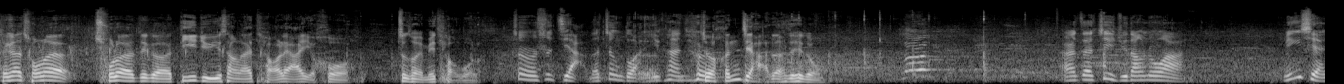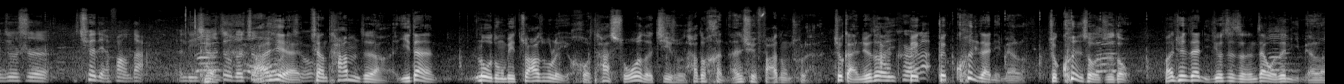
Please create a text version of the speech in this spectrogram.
你看，从了除了这个第一局一上来挑俩以后，正手也没挑过了。正手是假的，正短一看就是。就很假的这种。而在这局当中啊，明显就是缺点放大。李湘秀的正而且像他们这样，一旦漏洞被抓住了以后，他所有的技术他都很难去发动出来了，就感觉到被被困在里面了，就困兽之斗，完全在你就是只能在我这里面了。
